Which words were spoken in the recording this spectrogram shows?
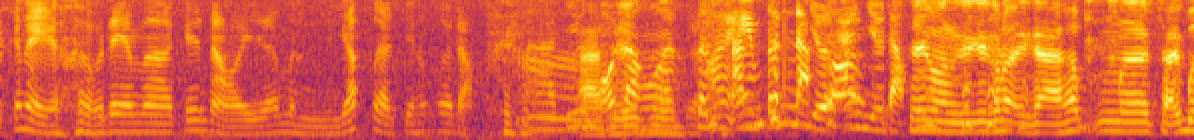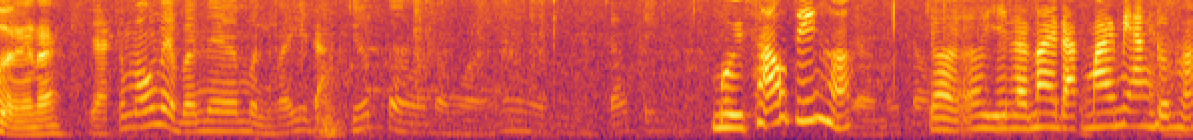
cái này bên em à, cái nồi đó mình gấp ra chứ không có đập. À, chứ À, mỗi thế lần mà tính À, em thích đặt vừa thôi. ăn vừa đập. Thế còn cái, cái loại gà hấp ờ, trái bưởi này này. Dạ cái món này bên em mình phải đặt trước à, tầm khoảng à, 6 tiếng. 16 tiếng hả? Dạ, mới có. trời ơi vậy là nay đặt mai mới ăn được hả?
